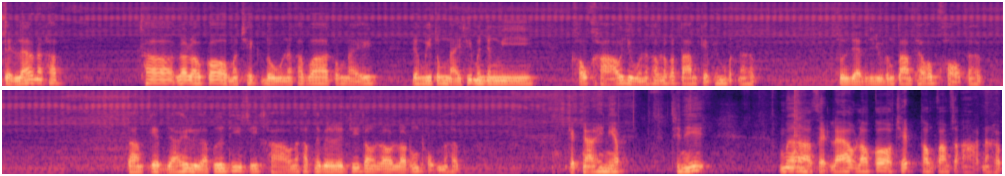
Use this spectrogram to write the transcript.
เสร็จแล้วนะครับ ถ้าแล้วเราก็มาเช็คดูนะครับว่าตรงไหนยังมีตรงไหนที่มันยังมีขาวๆอยู่นะครับ แล้วก็ตามเก็บให้หมดนะครับ ส่วนใหญ่มันจะอยู่ตรงตามแถวขอบๆนะครับ ตามเก็บอย่าให้เหลือพื้นที่สีขาวนะครับ ในบริเวณที่เราเราเราต้องถมนะครับ เก็บงานให้เนี้ยบ ทีนี้เมื่อเสร็จแล้วเราก็เช็ดทำความสะอาดนะครับ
